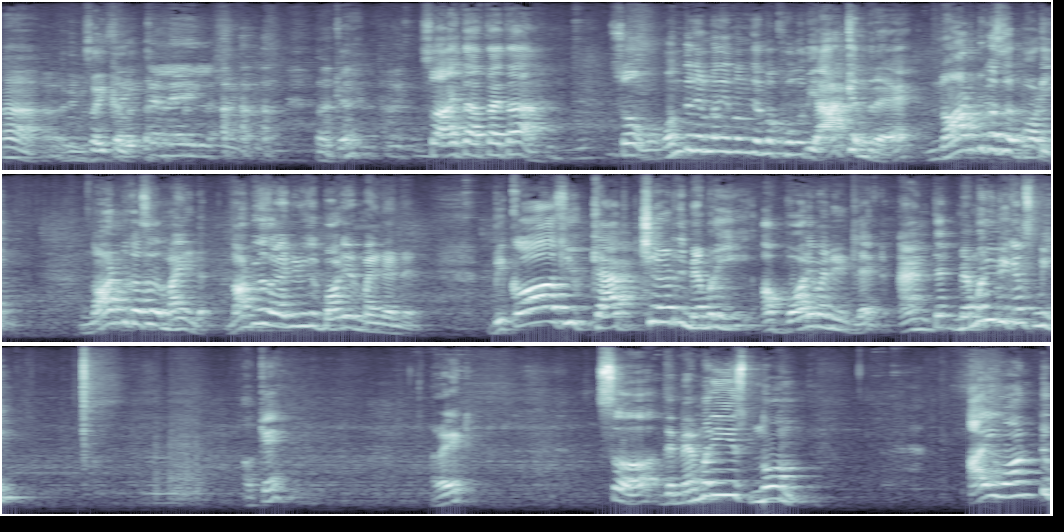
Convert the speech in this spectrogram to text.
ಹಾ ನಿಮ್ ಸೈಕಲ್ ಓಕೆ ಸೊ ಆಯ್ತಾ ಅರ್ಥ ಆಯ್ತಾ? ಸೊ ಒಂದು ಜನ್ಮದಿಂದ ಇನ್ನೊಂದು ಜನ್ಮಕ್ಕೆ ಹೋಗೋದು ಯಾಕೆಂದ್ರೆ not because of body not because of the mind not because identification body and mind and because you capture the memory of body mind intellect and that memory becomes me okay right so the memory is known I want to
